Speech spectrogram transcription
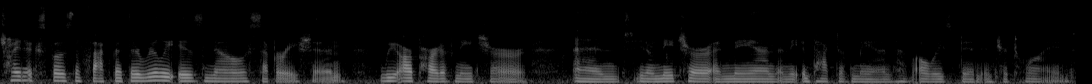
trying to expose the fact that there really is no separation. We are part of nature, and you know, nature and man and the impact of man have always been intertwined.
